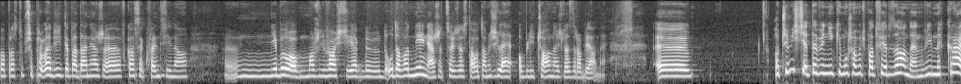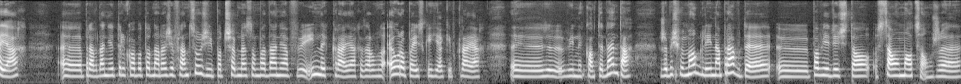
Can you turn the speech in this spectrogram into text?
po prostu przeprowadzili te badania, że w konsekwencji no, nie było możliwości jakby udowodnienia, że coś zostało tam źle obliczone, źle zrobione. Oczywiście te wyniki muszą być potwierdzone. W innych krajach, prawda, nie tylko, bo to na razie Francuzi, potrzebne są badania w innych krajach, zarówno europejskich, jak i w krajach, w innych kontynentach, żebyśmy mogli naprawdę e, powiedzieć to z całą mocą, że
